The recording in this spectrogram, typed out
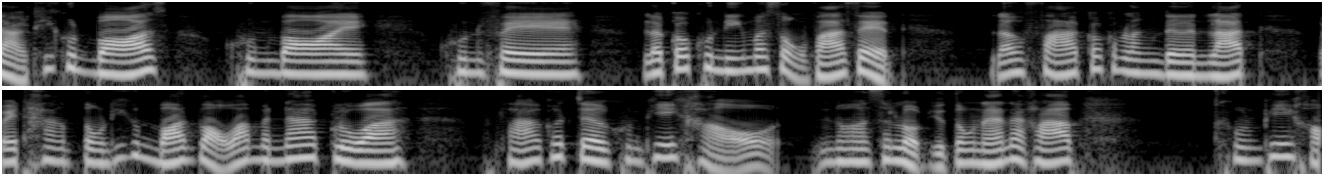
จากที่คุณบอส คุณบอย คุณเฟย์แล้วก็คุณนิ้งมาส่งฟ้าเสร็จ แล้วฟ้าก็กำลังเดินลัด ไปทางตรงที่คุณบอสบอกว่ามันน่ากลัว ฟ้าก็เจอคุณพี่เขานอนสลบอยู่ตรงนั้นนะครับ คุณพี่เขา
